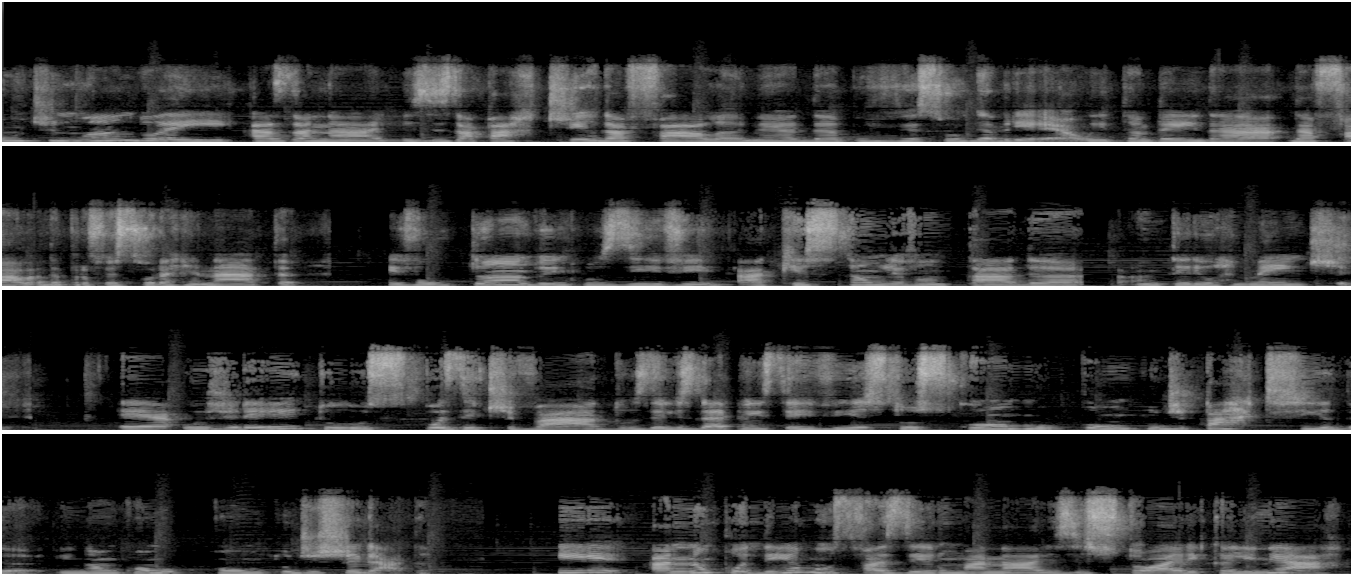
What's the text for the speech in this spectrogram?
Continuando aí as análises a partir da fala né, do professor Gabriel e também da, da fala da professora Renata, e voltando inclusive à questão levantada anteriormente, é, os direitos positivados eles devem ser vistos como ponto de partida e não como ponto de chegada. E a, não podemos fazer uma análise histórica linear,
